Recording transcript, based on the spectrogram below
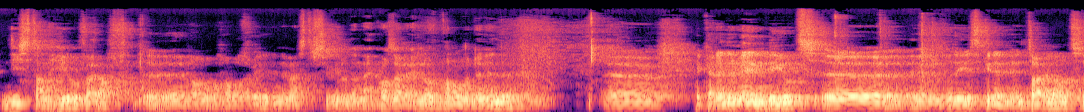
die staan heel ver af eh, van, van wat wij in de westerse wereld. En ik was daar enorm van onder de indruk. Eh, ik herinner mij een beeld, eh, voor de eerste keer in, Thailand,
